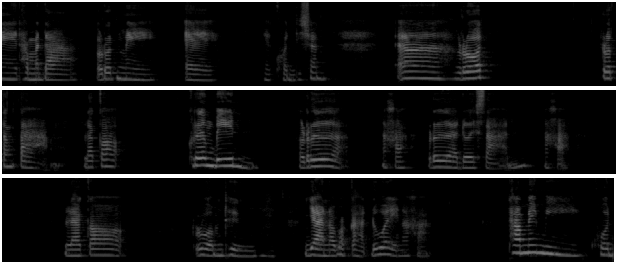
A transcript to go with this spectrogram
ล์ธรรมดา รถเมล์แอร์แอร์คอนดิชันรถ รถต่างๆ แล้วก็เครื่องบิน เรือนะคะ เรือโดยสารนะคะ แล้วก็ รวมถึงยานอวกาศด้วยนะคะ ถ้าไม่มีคน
